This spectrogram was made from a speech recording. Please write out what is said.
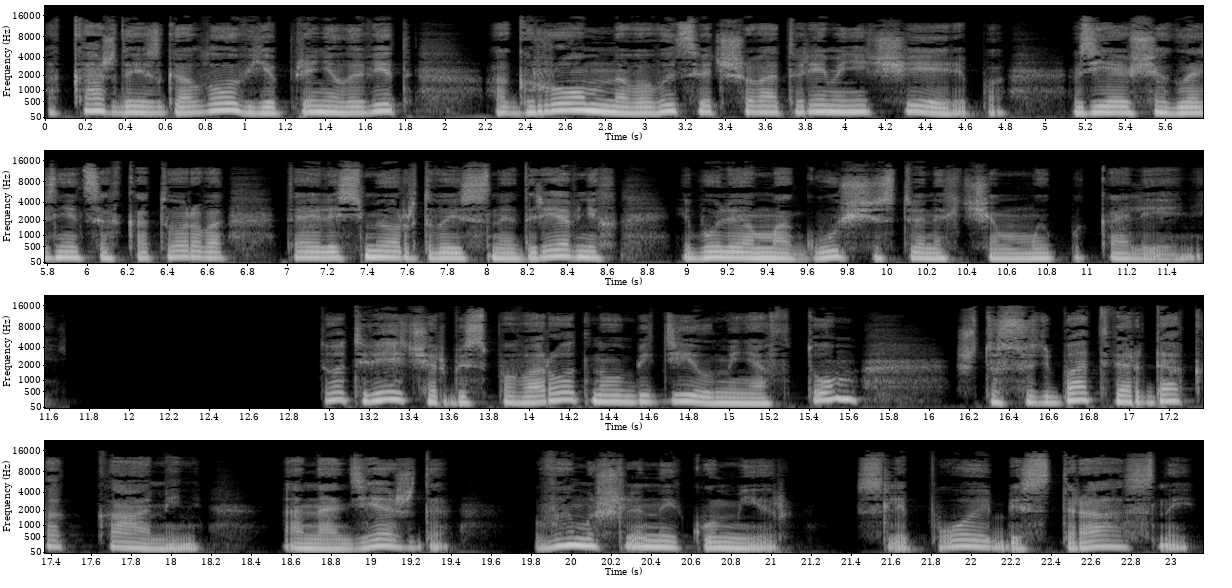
а каждое изголовье приняло вид огромного, выцветшего от времени черепа, в зияющих глазницах которого таялись мертвые сны древних и более могущественных, чем мы, поколений. Тот вечер бесповоротно убедил меня в том, что судьба тверда, как камень, а надежда — вымышленный кумир, слепой, бесстрастный,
